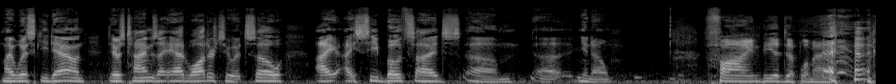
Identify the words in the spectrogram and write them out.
my whiskey down. There's times I add water to it. So I, I see both sides. Um, uh, you know, Fine, be a diplomat.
